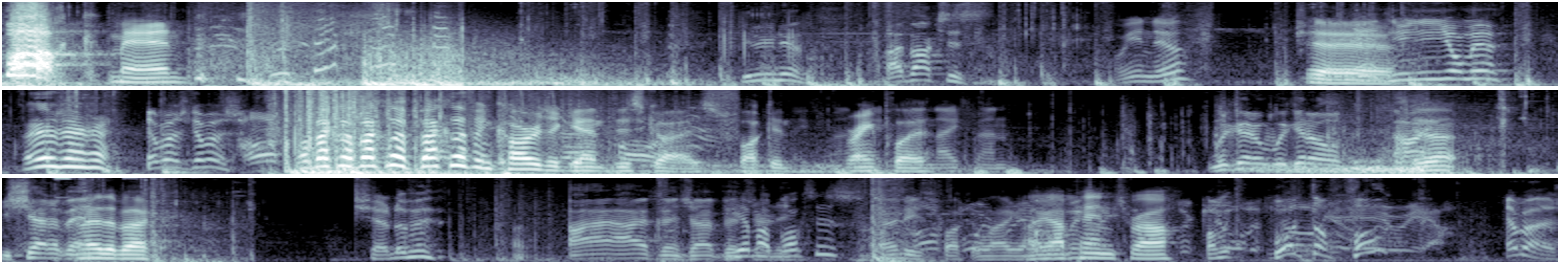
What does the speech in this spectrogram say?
Fuck, man. Get in here. High boxes. What you new? Yeah. Ni- ni- ni- ni- Oh, Garbage, garbage. back left, back left, back left in courage again. This guy's fucking rank play. Nice man. We're gonna, we're gonna. See High. You shadow I know the eh? back. Shadow man. Eh? I, I finish. I You finish. get my boxes? I need fucking lagging. I got pinch, bro. Oh, What the fuck? Garbage.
